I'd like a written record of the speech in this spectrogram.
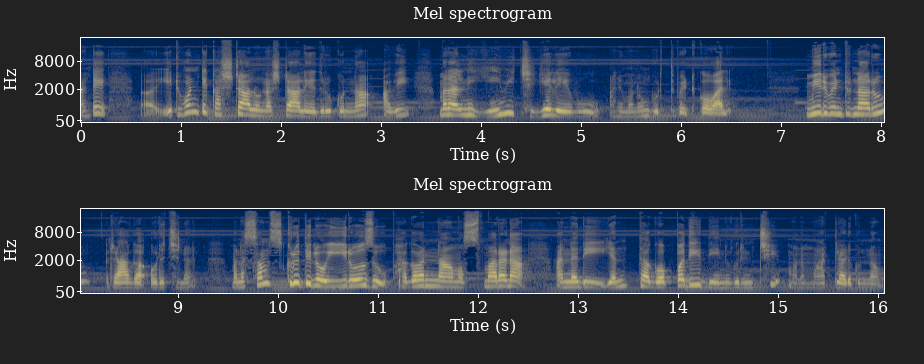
అంటే ఎటువంటి కష్టాలు నష్టాలు ఎదుర్కొన్నా అవి మనల్ని ఏమీ చెయ్యలేవు అని మనం గుర్తుపెట్టుకోవాలి. మీరు వింటున్నారు రాగా ఒరిజినల్. మన సంస్కృతిలో ఈరోజు భగవన్నామ స్మరణ అన్నది ఎంత గొప్పది? దీని గురించి మనం మాట్లాడుకున్నాం.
